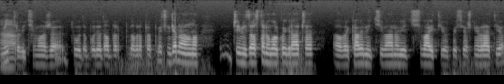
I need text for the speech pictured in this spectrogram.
Mitrović može tu da bude dobar, dobra prepa. Mislim, generalno, čim izostane ovoliko igrača, ovaj, Kalinić, Ivanović, Vajtio, koji se još nije vratio,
